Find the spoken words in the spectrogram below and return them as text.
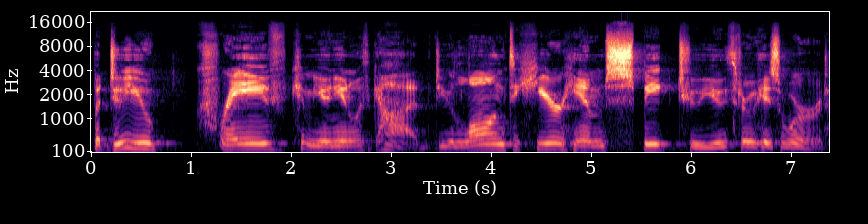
But do you crave communion with God? Do you long to hear Him speak to you through His Word?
